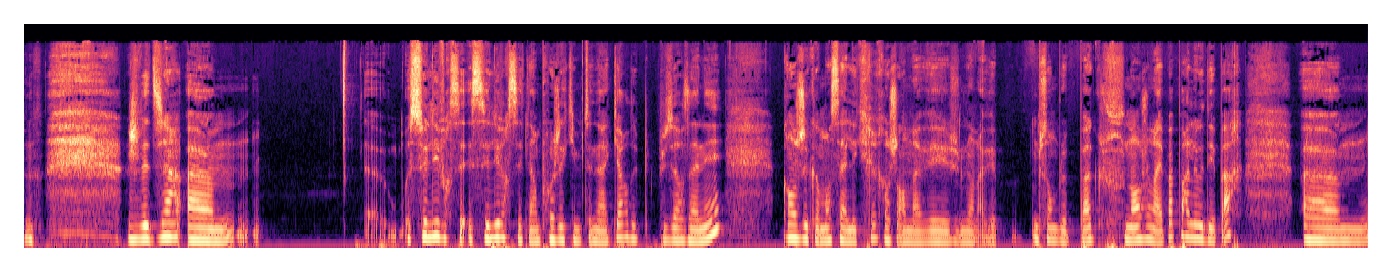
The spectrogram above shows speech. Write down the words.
je vais dire, euh, livre, ce livre, c'était un projet qui me tenait à cœur depuis plusieurs années quand j'ai commencé à l'écrire, j'en avais, je n'en avais, il me semble pas que, non, j'en avais pas parlé au départ. Euh,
